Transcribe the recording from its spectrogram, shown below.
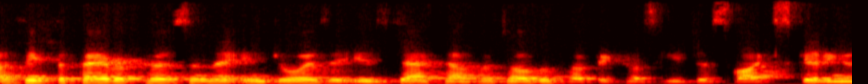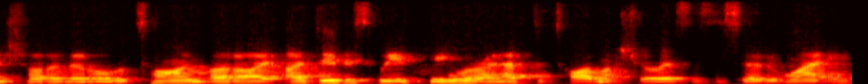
I think the favorite person that enjoys it is Jack, our photographer, because he just likes getting a shot of it all the time. But I, I do this weird thing where I have to tie my shoelaces a certain way,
